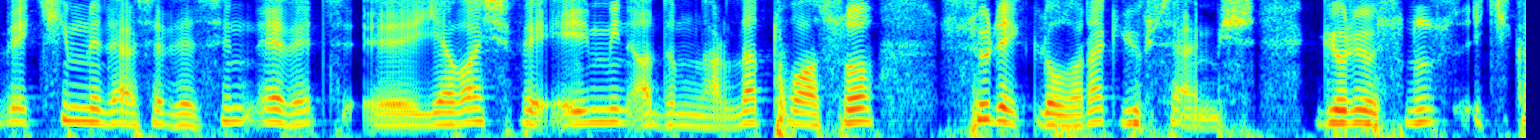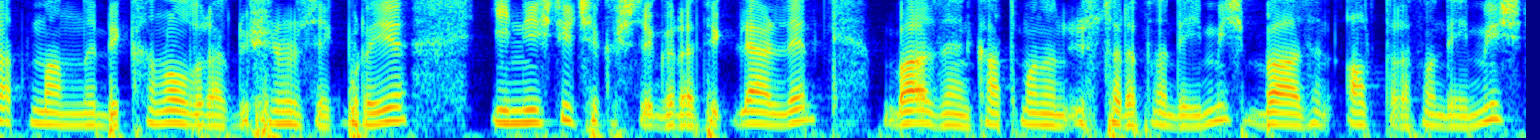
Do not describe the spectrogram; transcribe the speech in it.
ve kim ne derse desin evet e, yavaş ve emin adımlarla Tuaso sürekli olarak yükselmiş. Görüyorsunuz iki katmanlı bir kanal olarak düşünürsek burayı inişli çıkışlı grafiklerle bazen katmanın üst tarafına değmiş bazen alt tarafına değmiş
